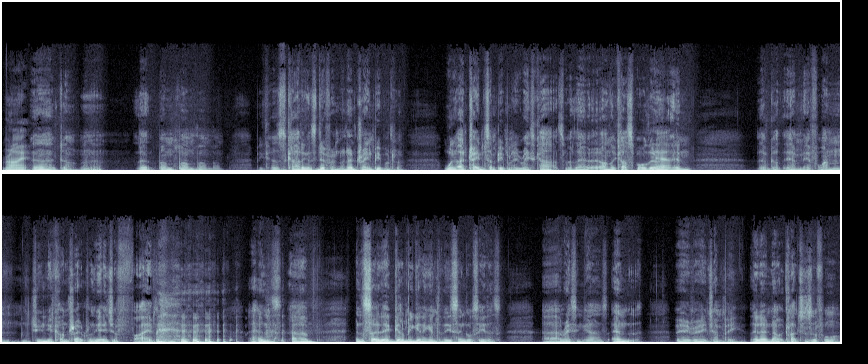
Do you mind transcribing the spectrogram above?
Right. Uh, uh, that bump, bump, bump, bump. Because karting is different. I don't train people to. Well, I train some people who race cars, but they're on the cusp or they're Yeah. in. They've got their F1 junior contract from the age of five, and um, and so they're going to be getting into these single seaters, uh, racing cars, and very very jumpy. They don't know what clutches are for.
